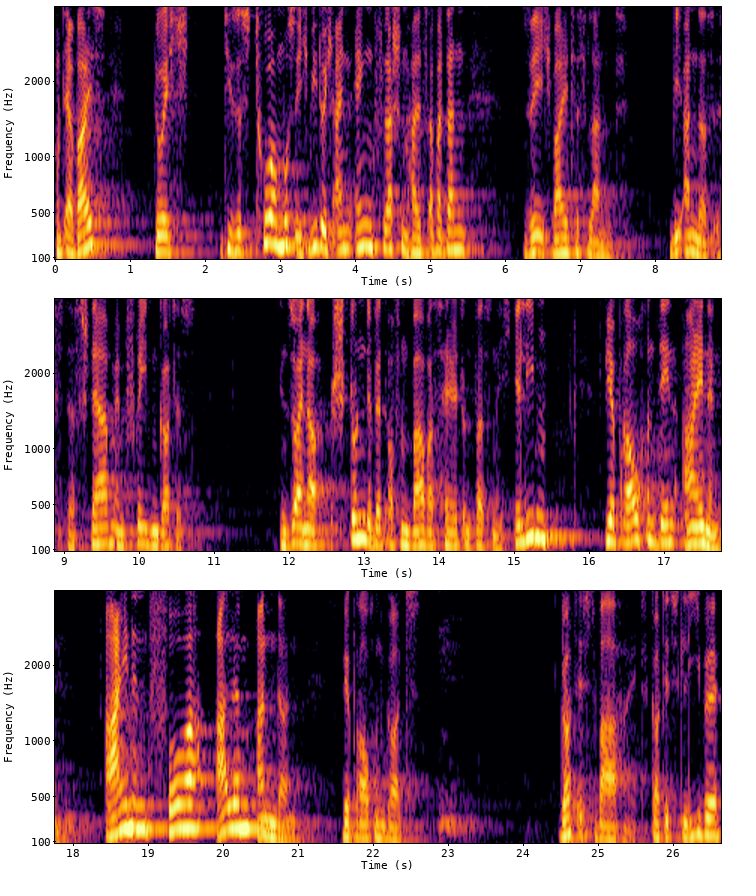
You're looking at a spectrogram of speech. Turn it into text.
Und er weiß, durch dieses Tor muss ich, wie durch einen engen Flaschenhals, aber dann sehe ich weites Land. Wie anders ist das Sterben im Frieden Gottes. In so einer Stunde wird offenbar, was hält und was nicht. Ihr Lieben, wir brauchen den einen, einen vor allem anderen. Wir brauchen Gott. Gott ist Wahrheit, Gott ist Liebe,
